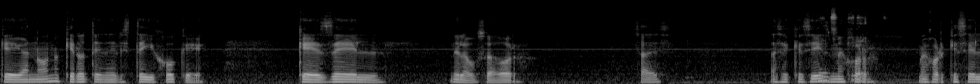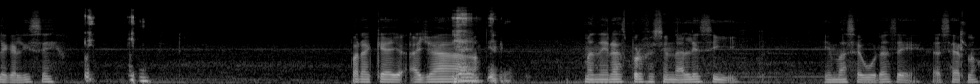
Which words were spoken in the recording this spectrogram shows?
que digan no, no quiero tener este hijo que, que es del, del abusador, ¿sabes? Así que sí, es Es que- mejor, mejor que se legalice para que haya, maneras profesionales y, y más seguras de, de hacerlo.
